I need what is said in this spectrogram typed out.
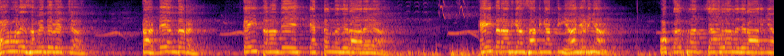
ਆਉਣ ਵਾਲੇ ਸਮੇਂ ਦੇ ਵਿੱਚ ਤੁਹਾਡੇ ਅੰਦਰ ਕਈ ਤਰ੍ਹਾਂ ਦੇ ਕੈਪਟਨ ਨਜ਼ਰ ਆ ਰਹੇ ਆ। ਕਈ ਤਰ੍ਹਾਂ ਦੀਆਂ ਸਾਡੀਆਂ ਧੀਆਂ ਜਿਹੜੀਆਂ, ਉਹ ਕਲਪਨਾ ਚਾਵਲਾ ਨਜ਼ਰ ਆ ਰਹੀਆਂ,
